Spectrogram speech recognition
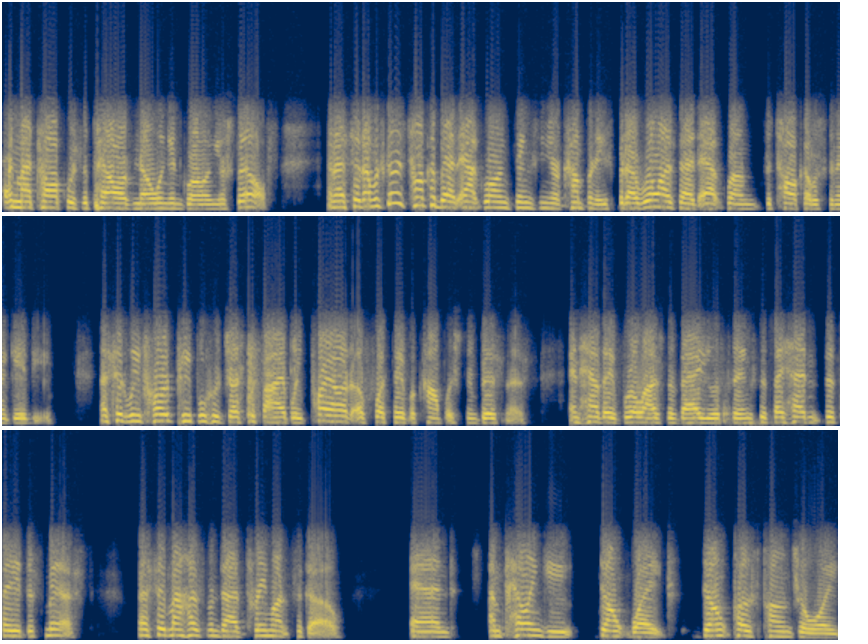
and my talk was the power of knowing and growing yourself. And I said, I was going to talk about outgrowing things in your companies, but I realized I'd outgrown the talk I was going to give you. I said, We've heard people who are justifiably proud of what they've accomplished in business and how they've realized the value of things that they hadn't, that they had dismissed. I said, My husband died three months ago. And I'm telling you, don't wait. Don't postpone joy.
